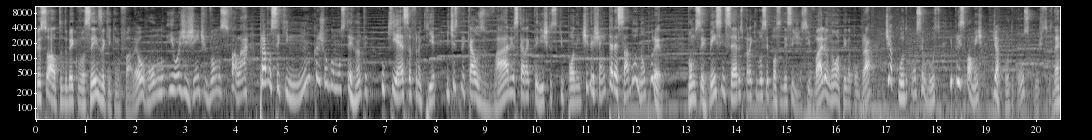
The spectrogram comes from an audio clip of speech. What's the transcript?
Pessoal, tudo bem com vocês? Aqui quem fala é o Romulo e hoje, gente, vamos falar para você que nunca jogou Monster Hunter o que é essa franquia e te explicar as várias características que podem te deixar interessado ou não por ela. Vamos ser bem sinceros para que você possa decidir se vale ou não a pena comprar de acordo com o seu gosto e principalmente de acordo com os custos, né?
